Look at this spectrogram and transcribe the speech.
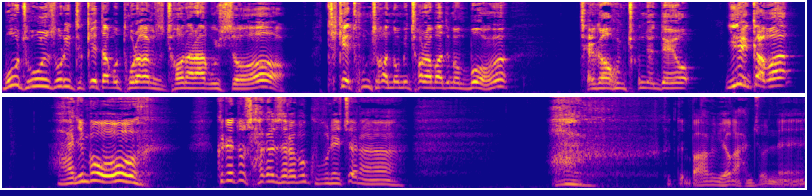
뭐 좋은 소리 듣겠다고 돌아가면서 전화를 하고 있어. 티켓 훔쳐간 놈이 전화 받으면 뭐? 어? 제가 훔쳤는데요. 이럴까봐? 아니, 뭐. 그래도 사간 사람은 구분했잖아. 아휴, 그때 마음이 영 안 좋네.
